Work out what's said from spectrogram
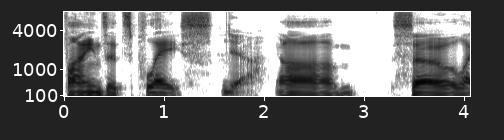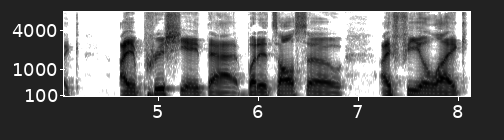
finds its place. yeah um so like i appreciate that but it's also i feel like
